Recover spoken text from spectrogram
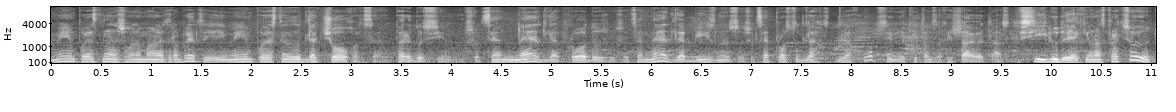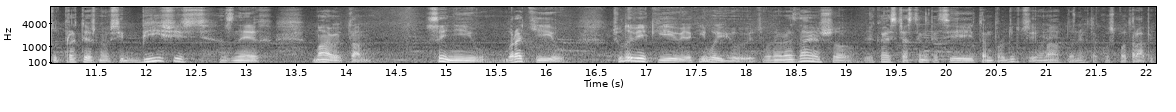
Ми їм пояснили, що вони мають робити, і ми їм пояснили, для чого це передусім. Що це не для продажу, що це не для бізнесу, що це просто для, для хлопців, які там захищають нас. Всі люди, які в нас працюють тут, практично всі, більшість з них мають там синів, братів, чоловіків, які воюють. Вони не знають, що якась частинка цієї там продукції вона до них також потрапить.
